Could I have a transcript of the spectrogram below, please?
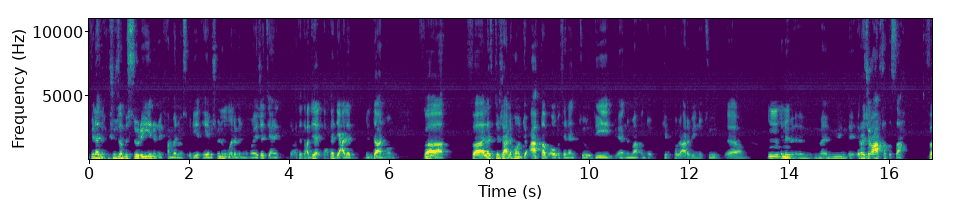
وفي ناس بيحكوا شو ذنب السوريين إنه يتحملوا مسؤوليتها هي مش منهم ولا منهم وهي جت يعني تعتدي على بلدانهم. ف فلازم ترجع لهون تعاقب أو مثلا to de- يعني ما إنه كيف بالعربي إنه to. إنه رجعوها على الخط الصح. ف...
